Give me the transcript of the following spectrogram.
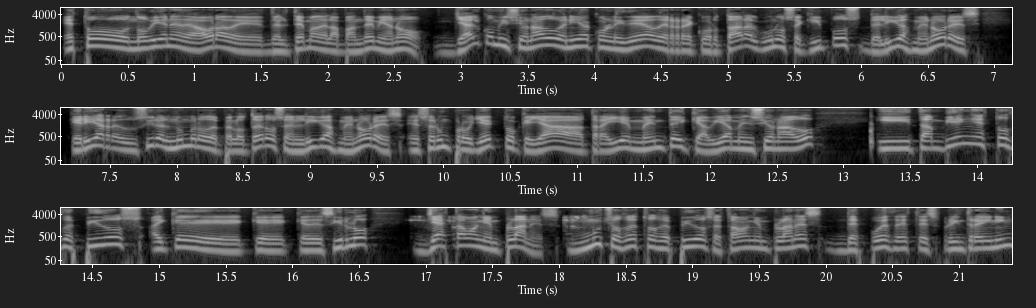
esto no viene de ahora del tema de la pandemia, no. Ya el comisionado venía con la idea de recortar algunos equipos de ligas menores. Quería reducir el número de peloteros en ligas menores. Ese era un proyecto que ya traía en mente y que había mencionado. Y también estos despidos, hay que, decirlo, ya estaban en planes. Muchos de estos despidos estaban en planes después de este sprint training,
